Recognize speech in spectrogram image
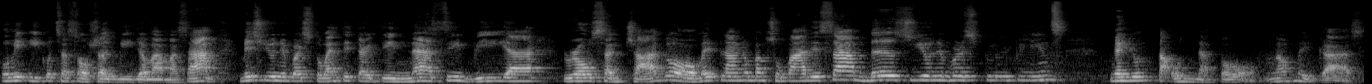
umiikot sa social media, Mama Sam, Miss Universe 2013 na si Bia Rose Santiago. May plano bang sumali sa Miss Universe Philippines ngayong taon na to? Oh my gosh.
